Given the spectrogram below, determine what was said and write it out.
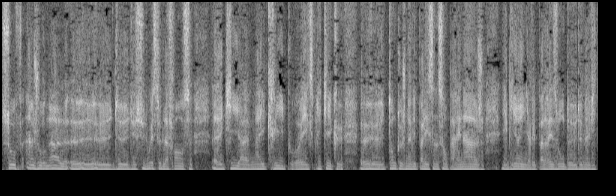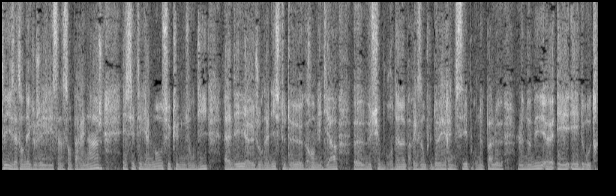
sauf un journal du sud-ouest de la France qui m'a écrit pour expliquer que tant que je n'avais pas les 500 parrainages, eh bien il n'y avait pas de raison de, m'inviter. Ils attendaient que j'aie les 500 parrainages, et c'est également ce que nous ont dit des journalistes de grands médias, Monsieur Bourdin par exemple de RMC pour ne pas le, nommer, et d'autres.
